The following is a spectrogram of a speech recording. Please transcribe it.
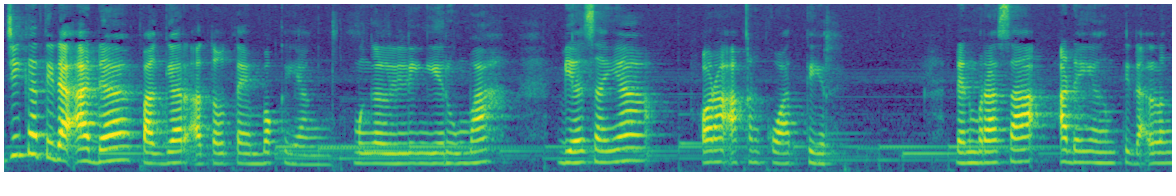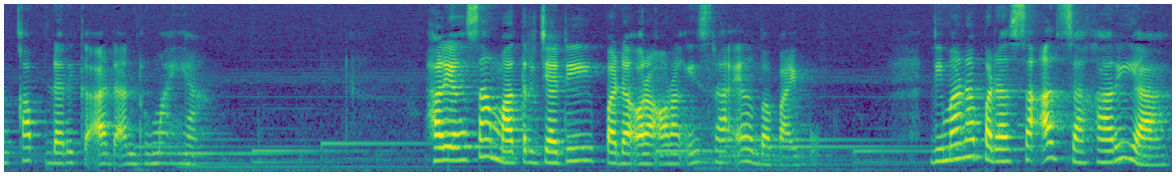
jika tidak ada pagar atau tembok yang mengelilingi rumah, biasanya orang akan khawatir dan merasa ada yang tidak lengkap dari keadaan rumahnya. Hal yang sama terjadi pada orang-orang Israel, Bapak Ibu, di mana pada saat Zakaria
